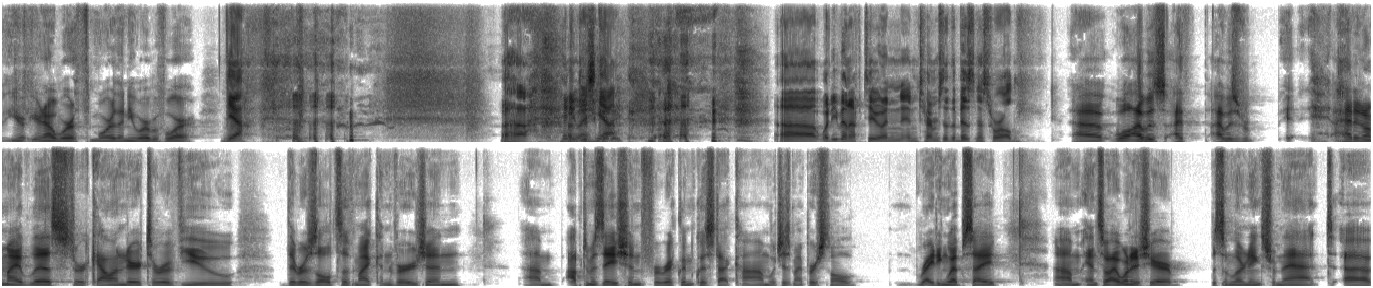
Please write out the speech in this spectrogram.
You're you're now worth more than you were before. Yeah. uh, anyway, just yeah. kidding. uh, what have you been up to in, in terms of the business world? Uh, well, I was I I was I had it on my list or calendar to review the results of my conversion um, optimization for ricklindquist.com, which is my personal writing website. Um, and so I wanted to share some learnings from that. Uh,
